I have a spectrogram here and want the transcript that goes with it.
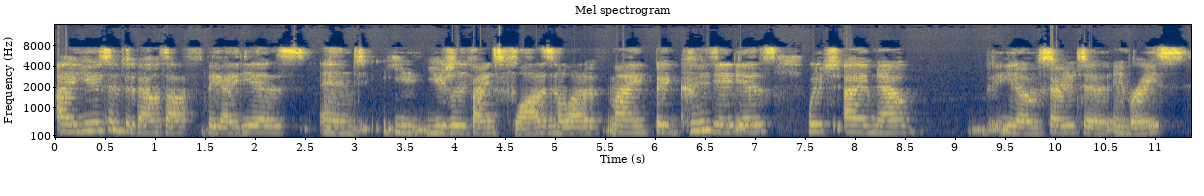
I use him to bounce off big ideas, and he usually finds flaws in a lot of my big crazy ideas, which I have now, you know, started to embrace.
